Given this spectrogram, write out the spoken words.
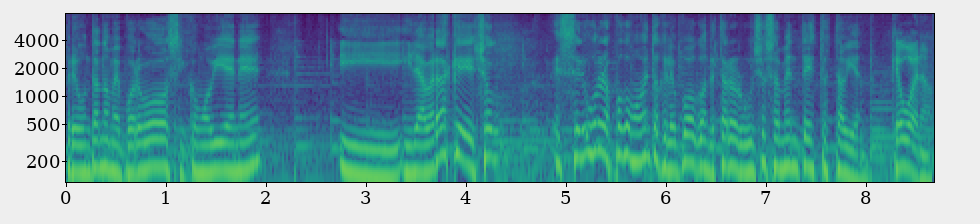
preguntándome por vos y cómo viene. Y, y la verdad es que yo es uno de los pocos momentos que le puedo contestar orgullosamente esto está bien. Qué bueno,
